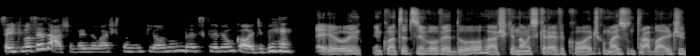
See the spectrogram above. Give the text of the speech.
sei o que vocês acham, mas eu acho que também Pio não deve escrever um código. É, eu, enquanto desenvolvedor, acho que não escreve código, mas um trabalho de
